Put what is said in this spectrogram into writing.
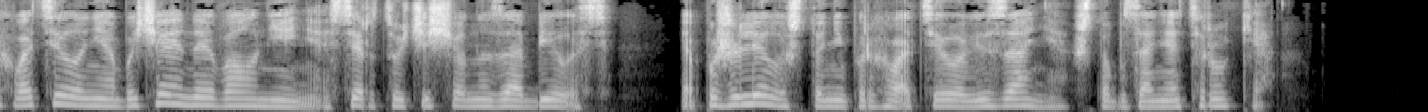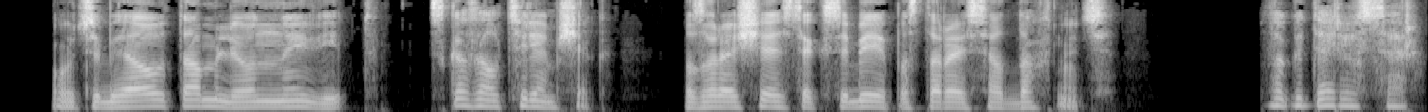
охватило необычайное волнение, сердце учащенно забилось. Я пожалела, что не прихватила вязание, чтобы занять руки. «У тебя утомленный вид», — сказал тюремщик. «Возвращайся к себе и постарайся отдохнуть». «Благодарю, сэр».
